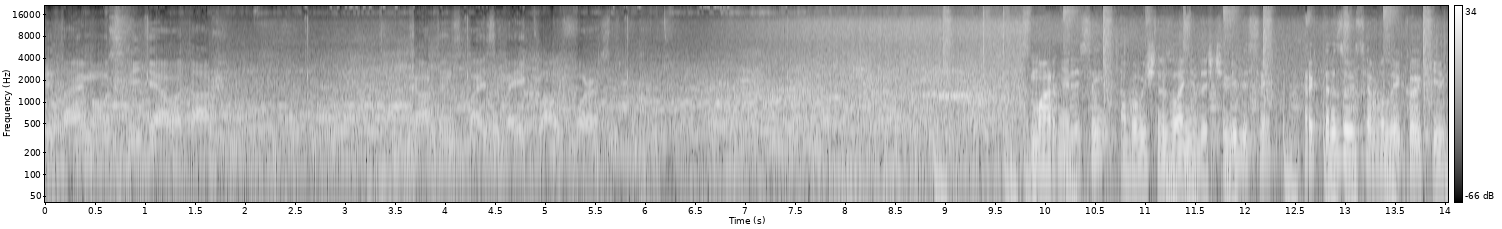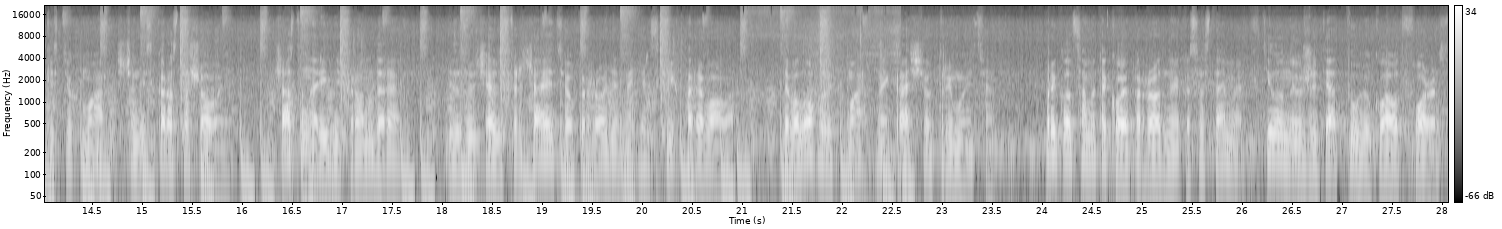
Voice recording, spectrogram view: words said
Вітаємо у світі Аватар. Gardens by the Bay Cloud Forest. Хмарні ліси або вічно-зелені дощові ліси характеризуються великою кількістю хмар, що низько розташовані, часто на рівні крон дерев, і зазвичай зустрічаються у природі на гірських перевалах, де волога від хмар найкраще утримується. Приклад саме такої природної екосистеми втілений у життя тут, у Cloud Forest,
